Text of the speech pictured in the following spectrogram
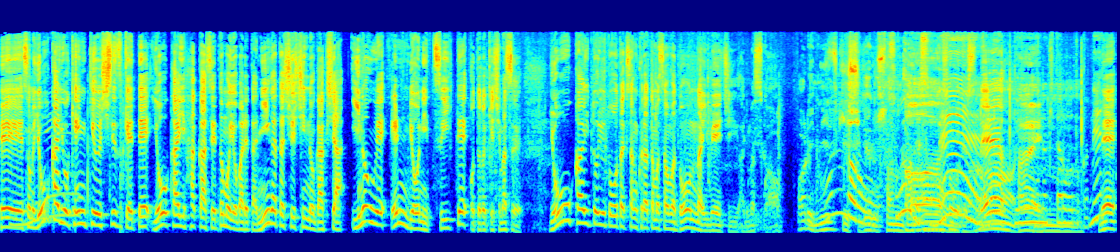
えーその妖怪を研究し続けて、妖怪博士とも呼ばれた新潟出身の学者、井上遠慮についてお届けします。妖怪というと大滝さん、倉玉さんはどんなイメージありますか？やっぱり水木しげるさんそうがですね。そうですねはい。の鬼太郎とかね。ね、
